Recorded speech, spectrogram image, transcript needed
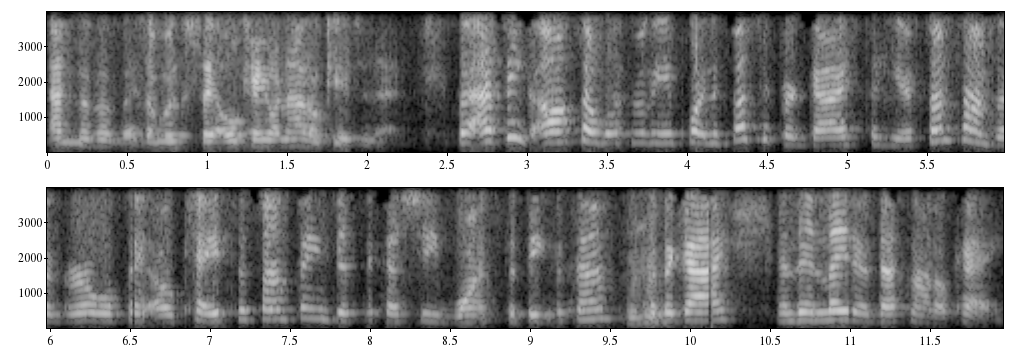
Absolutely. So I'm going to say okay or not okay to that. But I think also what's really important, especially for guys to hear, sometimes a girl will say okay to something just because she wants to be with them, Mhm. with a guy, and then later that's not okay.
